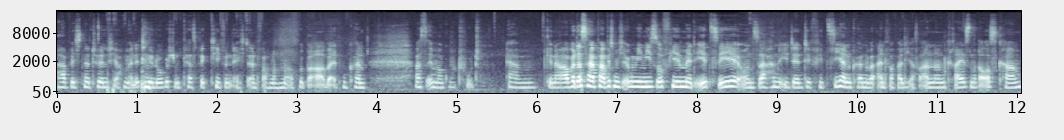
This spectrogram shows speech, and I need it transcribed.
habe ich natürlich auch meine theologischen Perspektiven echt einfach nochmal auch überarbeiten können, was immer gut tut. Ähm, genau, aber deshalb habe ich mich irgendwie nie so viel mit EC und Sachen identifizieren können, weil, einfach weil ich aus anderen Kreisen rauskam.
